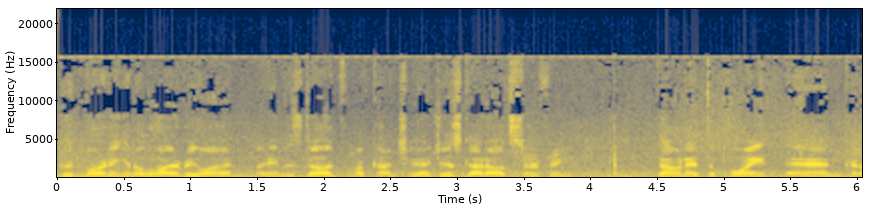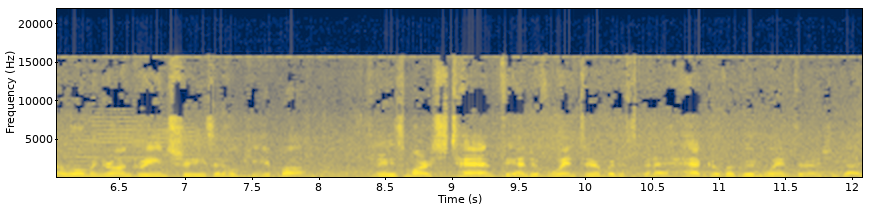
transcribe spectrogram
good morning and aloha everyone. My name is Doug from upcountry. I just got out surfing down at the point and kind of roaming around Green Treads at Hoʻokipa. Today's March 10th, the end of winter, but it's been a heck of a good winter, as you guys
